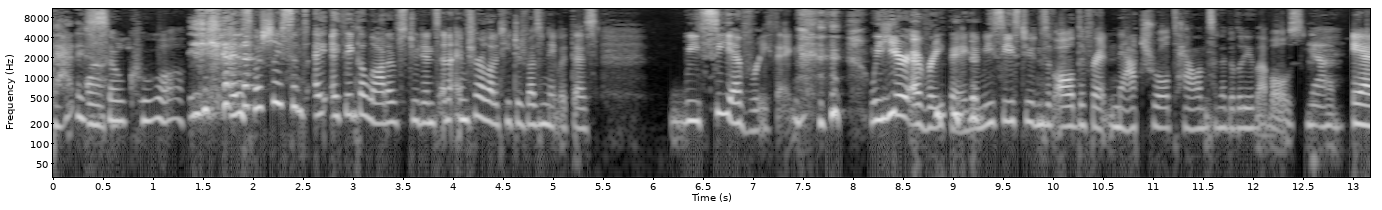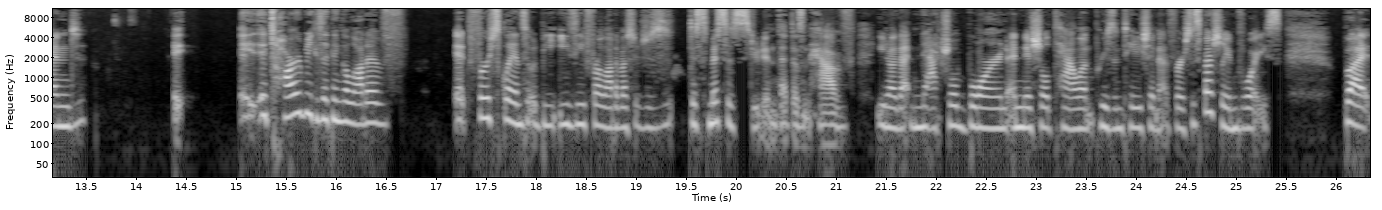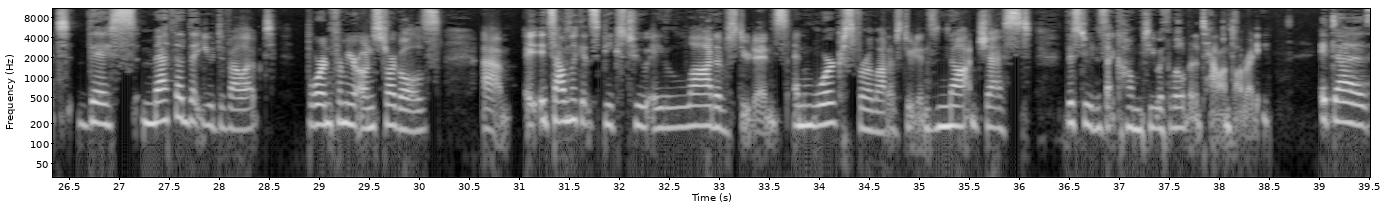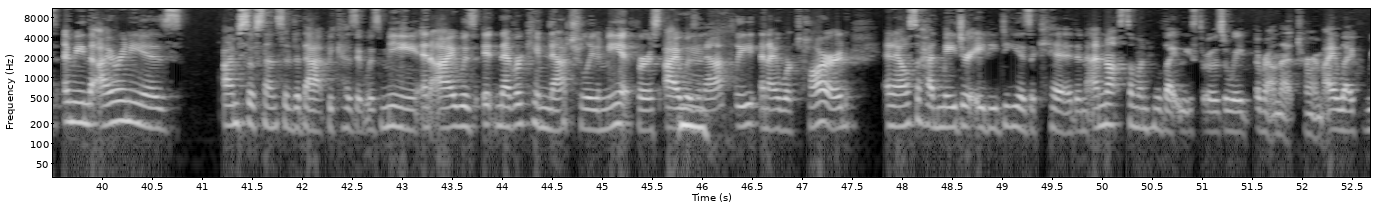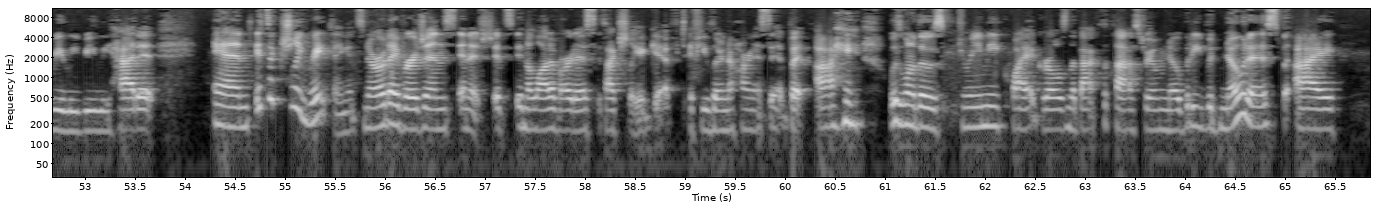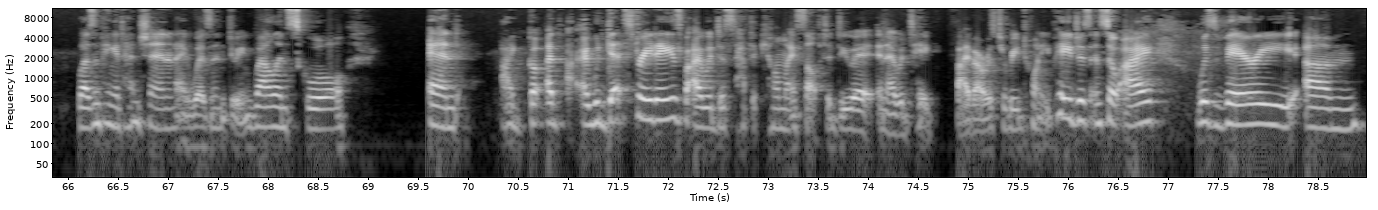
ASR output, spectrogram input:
That is um, so cool. Yeah. And especially since I, I think a lot of students, and I'm sure a lot of teachers resonate with this, we see everything. we hear everything and we see students of all different natural talents and ability levels. Yeah. And it, it, it's hard because I think a lot of at first glance it would be easy for a lot of us to just dismiss a student that doesn't have, you know, that natural born initial talent presentation at first, especially in voice. But this method that you developed born from your own struggles um, it, it, sounds like it speaks to a lot of students and works for a lot of students, not just the students that come to you with a little bit of talent already. It does. I mean, the irony is I'm so sensitive to that because it was me and I was, it never came naturally to me at first. I was mm-hmm. an athlete and I worked hard and I also had major ADD as a kid. And I'm not someone who lightly throws away around that term. I like really, really had it and it's actually a great thing it's neurodivergence and it's, it's in a lot of artists it's actually a gift if you learn to harness it but i was one of those dreamy quiet girls in the back of the classroom nobody would notice but i wasn't paying attention and i wasn't doing well in school and i go I, I would get straight a's but i would just have to kill myself to do it. And i would take five hours to read 20 pages. And so i was very um,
